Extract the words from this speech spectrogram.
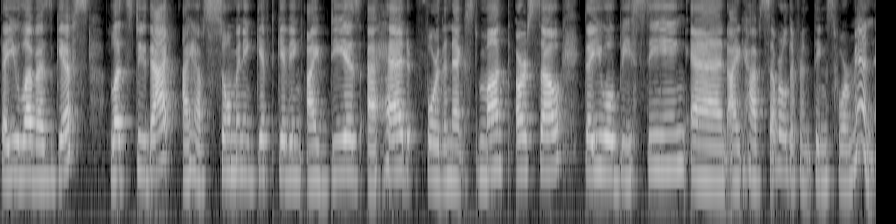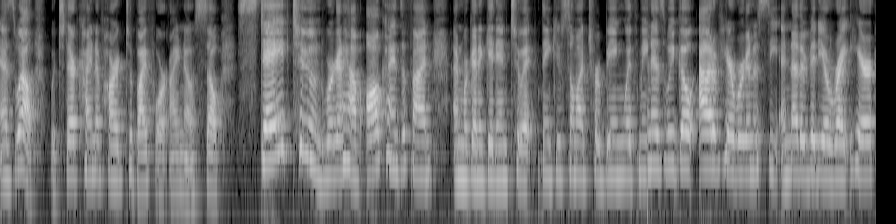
that you love as gifts, let's do that. I have so many gift giving ideas ahead for the next month or so that you will be seeing. And I have several different things for men as well, which they're kind of hard to buy for, I know. So stay tuned. We're going to have all kinds of fun and we're going to get into it. Thank you so much for being with me. And as we go out of here, we're going to see another video right here,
